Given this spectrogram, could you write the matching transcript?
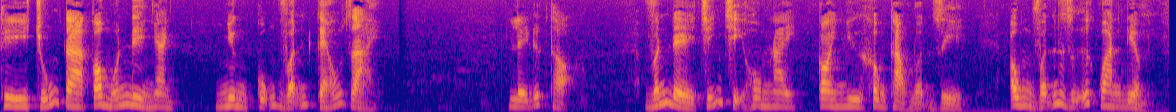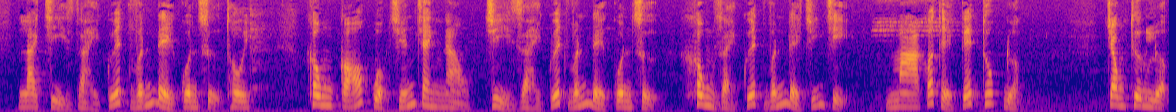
thì chúng ta có muốn đi nhanh, nhưng cũng vẫn kéo dài. Lê Đức Thọ, Vấn đề chính trị hôm nay coi như không thảo luận gì. Ông vẫn giữ quan điểm là chỉ giải quyết vấn đề quân sự thôi không có cuộc chiến tranh nào chỉ giải quyết vấn đề quân sự, không giải quyết vấn đề chính trị mà có thể kết thúc được. Trong thương lượng,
